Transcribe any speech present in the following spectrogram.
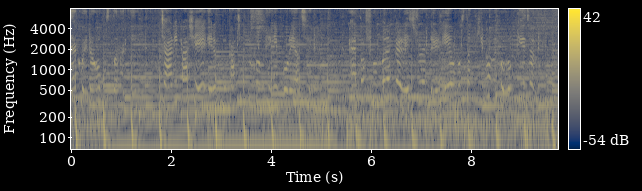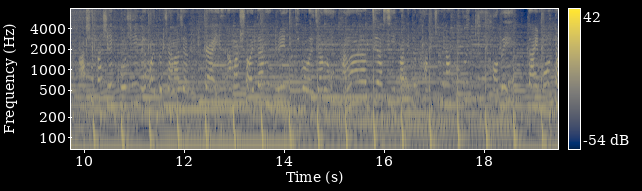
দেখো এটার অবস্থাটা কি। চারিপাশে এরকম কাছের টুকরো ভেঙে পড়ে আছে। এত সুন্দর একটা রেস্টুরেন্টের এই অবস্থা কীভাবে হলো কে জানে? আশেপাশে খোঁজ নিলে হয়তো জানা যাবে। গাইস আমার শয়তান ব্রেন্ড কি বলে জানো? ভাঙা রাজ্যে আসছি পাটিতে ভাঙচুর না কি হবে। তাই মনটা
